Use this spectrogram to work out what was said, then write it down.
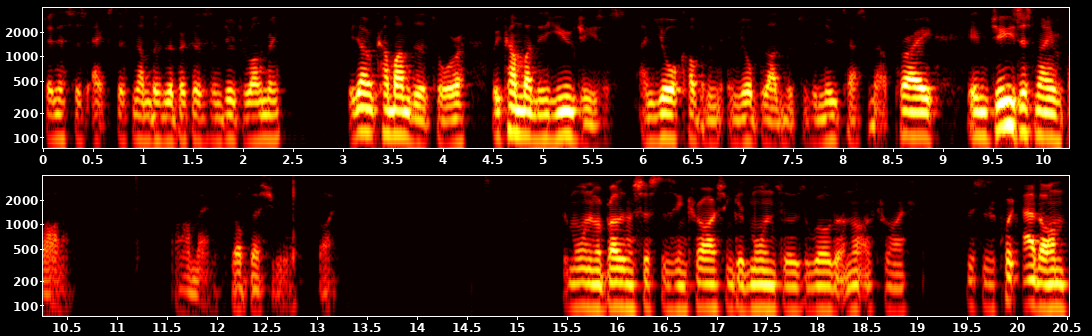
Genesis, Exodus, Numbers, Leviticus, and Deuteronomy. We don't come under the Torah. We come under you, Jesus, and your covenant in your blood, which is the New Testament. I pray in Jesus' name, Father. Amen. God bless you all. Bye. Good morning, my brothers and sisters in Christ, and good morning to those of the world that are not of Christ. This is a quick add on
